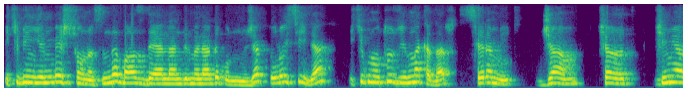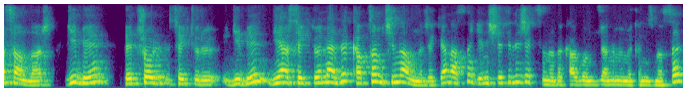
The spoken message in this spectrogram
2025 sonrasında bazı değerlendirmelerde bulunacak. Dolayısıyla 2030 yılına kadar seramik, cam, kağıt, kimyasallar gibi petrol sektörü gibi diğer sektörler de kapsam içine alınacak. Yani aslında genişletilecek sınırda karbon düzenleme mekanizması.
